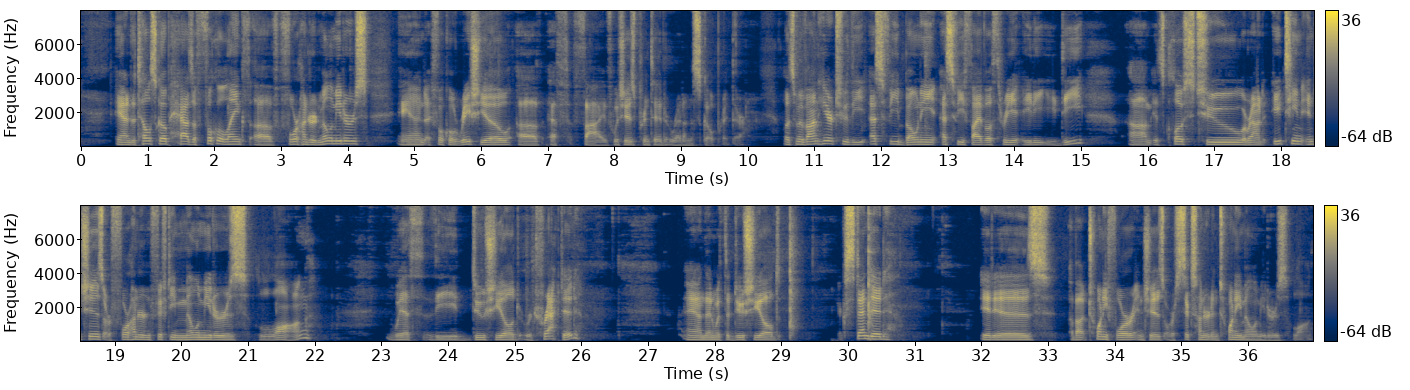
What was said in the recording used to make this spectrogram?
And the telescope has a focal length of 400 millimeters and a focal ratio of f5, which is printed right on the scope right there. Let's move on here to the SV Bony SV503 80ED. Um, it's close to around 18 inches or 450 millimeters long with the dew shield retracted. And then with the dew shield extended, it is about 24 inches or 620 millimeters long.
